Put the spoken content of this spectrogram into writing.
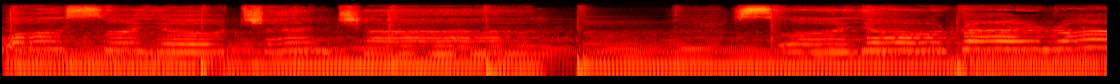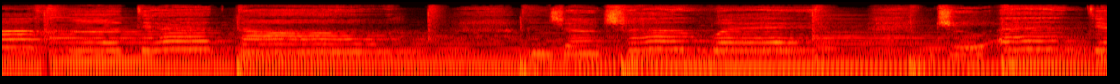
我所有挣扎。所有软弱和跌倒将成为主恩典。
